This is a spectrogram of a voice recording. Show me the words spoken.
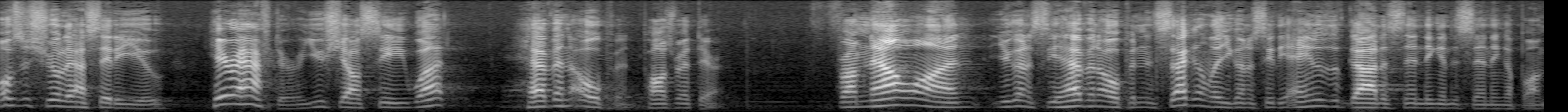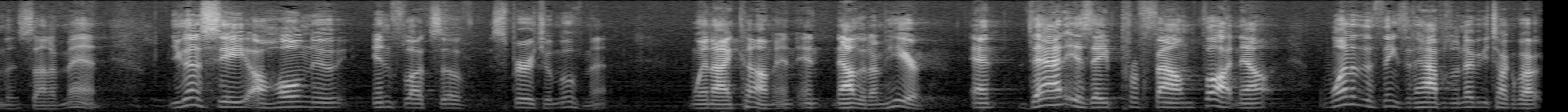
Most assuredly I say to you, hereafter you shall see what? Heaven open. Pause right there. From now on, you're going to see heaven open. And secondly, you're going to see the angels of God ascending and descending upon the Son of Man. You're going to see a whole new influx of spiritual movement when I come and, and now that I'm here. And that is a profound thought. Now, one of the things that happens whenever you talk about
